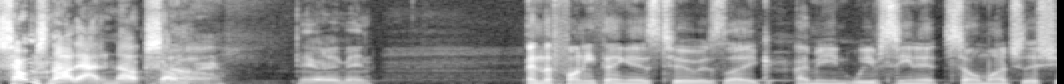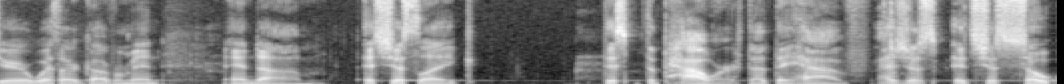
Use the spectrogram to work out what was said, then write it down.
something's not adding up somewhere. You know what I mean? And the funny thing is too is like I mean we've seen it so much this year with our government, and um, it's just like this the power that they have has just it's just so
